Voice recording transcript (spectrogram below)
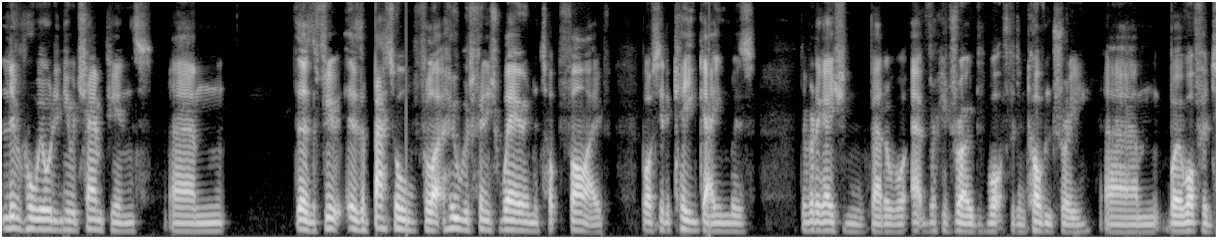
Liverpool we already knew were champions. Um, there's a few. There's a battle for like who would finish where in the top five. But obviously, the key game was the relegation battle at Vicarage Road with Watford and Coventry, um, where Watford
